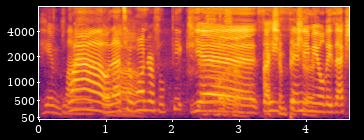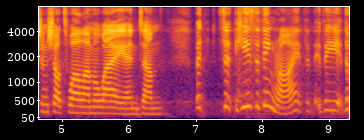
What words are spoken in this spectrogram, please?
him. Playing Wow, soccer. that's a wonderful picture. Yeah. Awesome. So Action he's sending me all these action shots while I'm away, and um, but so here's the thing, right? The the, the,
